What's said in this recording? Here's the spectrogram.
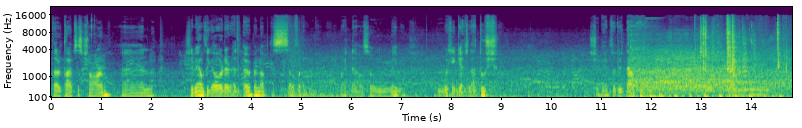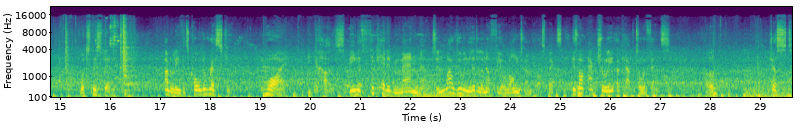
third time's his charm, and should be able to go over there and open up the cell for them right now. So maybe we can get Latouche. Should be able to do it now. What's this then? I believe it's called a rescue. Why? Because being a thick-headed man-mountain while doing little enough for your long-term prospects is not actually a capital offense. Huh? Just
